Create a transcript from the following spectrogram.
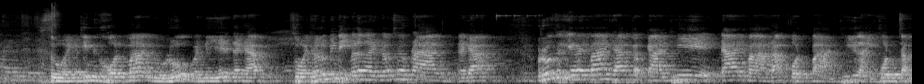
ปเลยสวยกินคนมากหนูลูกวันนี้นะครับ สวยทะลุมิติมาเลยน้องเชอปรางนะครับ รู้สึกยังไงบ้างครับกับการที่ได้มารับบทบาทที่หลายคนจับ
